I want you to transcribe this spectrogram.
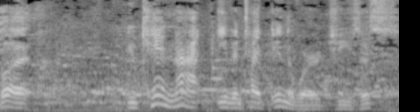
But you cannot even type in the word Jesus.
